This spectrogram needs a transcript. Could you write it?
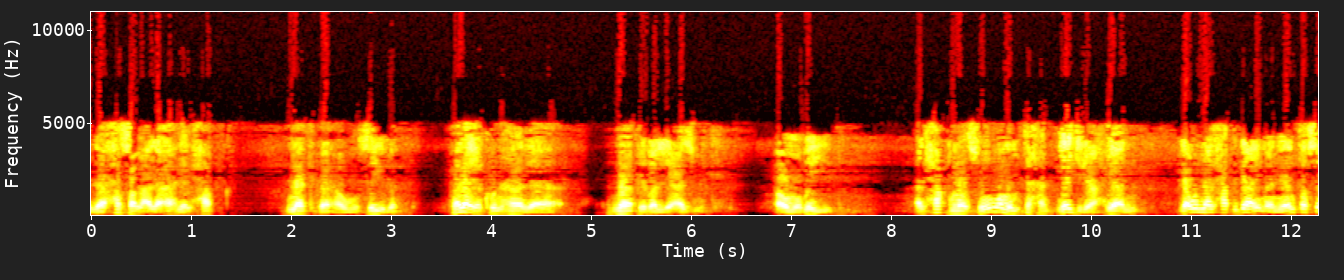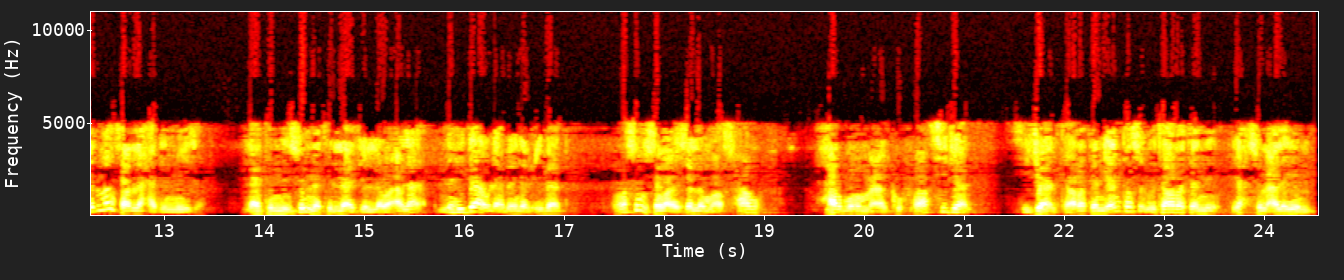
إذا حصل على أهل الحق نكبة أو مصيبة فلا يكون هذا ناقضا لعزمك أو مضيق. الحق منصور وممتحن يجري أحيانا. لو أن الحق دائما ينتصر ما صار لأحد ميزة. لكن من سنة الله جل وعلا أنه داولة بين العباد. الرسول صلى الله عليه وسلم وأصحابه حربهم مع الكفار سجال. سجال تارة ينتصر وتارة يحصل عليهم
